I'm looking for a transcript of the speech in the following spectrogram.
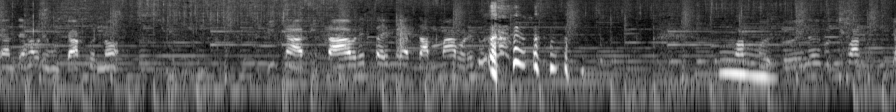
การแต่เฮาได้ฮู้จักเพิ่นเนาะปิดหน้าปิดตาบ่ได้ใส่แมสดำมาบ่ได้ความเปิดเผยเลยบนความจริงใจ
